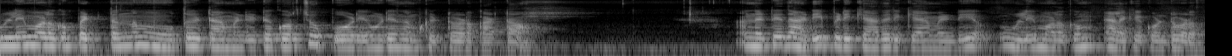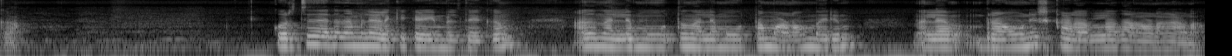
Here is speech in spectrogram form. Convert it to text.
ഉള്ളി മുളകും പെട്ടെന്ന് മൂത്ത് കിട്ടാൻ വേണ്ടിയിട്ട് കുറച്ച് ഉപ്പ് പൊടിയും കൂടി നമുക്ക് ഇട്ട് കൊടുക്കാം കേട്ടോ. എന്നിട്ട് ഇത് അടി പിടിക്കാതിരിക്കാൻ വേണ്ടി ഉള്ളി മുളകും ഇളക്കി കൊണ്ട് കൊടുക്കുക. കുറച്ച് നേരം നമ്മൾ ഇളക്കി കഴിയുമ്പോഴത്തേക്കും അത് നല്ല മൂത്ത നല്ല മൂത്ത മണവും വരും. നല്ല ബ്രൗണിഷ് കളറിലതാവണം കാണാം.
